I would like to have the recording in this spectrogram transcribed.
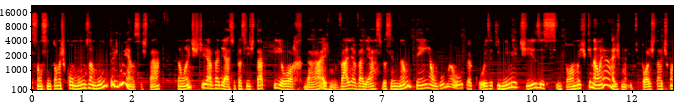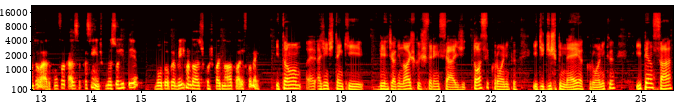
são sintomas comuns a muitas doenças, tá? Então, antes de avaliar se o paciente está pior da asma, vale avaliar se você não tem alguma outra coisa que mimetize esses sintomas que não é asma e que pode estar descontrolado, como foi o caso dessa paciente. Começou a RP, voltou para a mesma dose de corticoide inalatório e ficou bem. Então, é, a gente tem que ver diagnósticos diferenciais de tosse crônica e de dispneia crônica e pensar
